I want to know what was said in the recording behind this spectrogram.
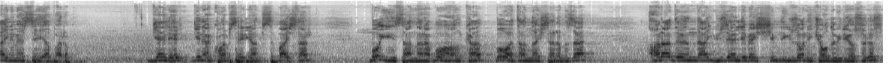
Aynı mesleği yaparım. Gelir yine komiser yardımcısı başlar. Bu insanlara, bu halka, bu vatandaşlarımıza aradığında 155 şimdi 112 oldu biliyorsunuz.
